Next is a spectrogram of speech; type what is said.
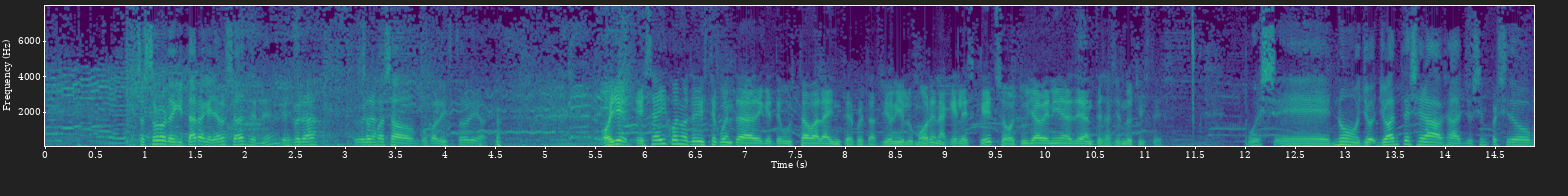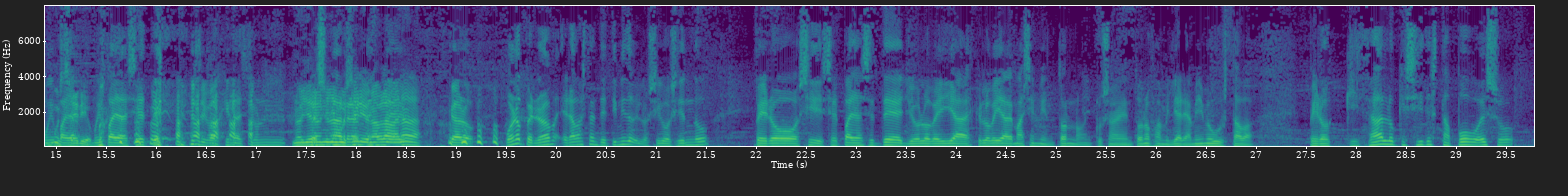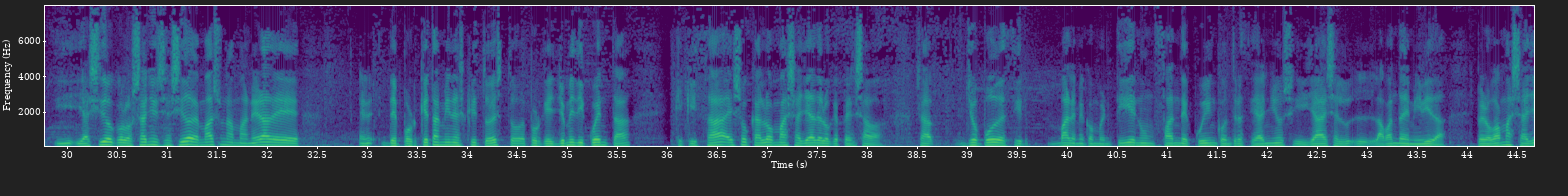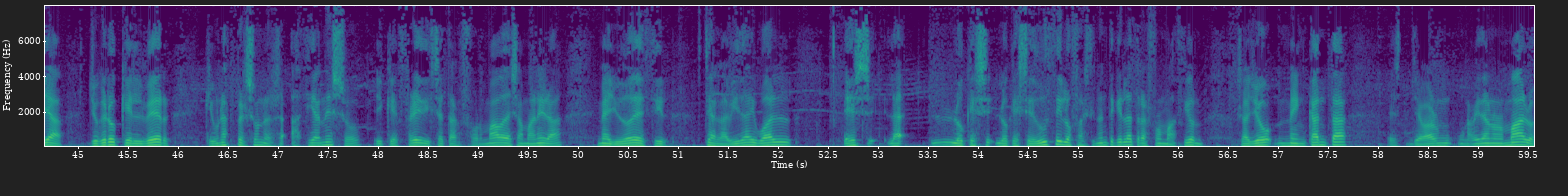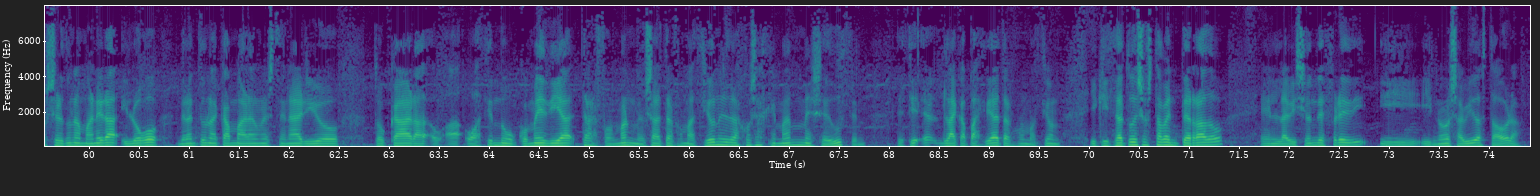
Estos solos de guitarra que ya no se hacen, ¿eh? es verdad. es Eso ha pasado un poco a la historia. Oye, ¿es ahí cuando te diste cuenta de que te gustaba la interpretación y el humor en aquel sketch o tú ya venías de antes haciendo chistes? Pues eh, no, yo, yo antes era, o sea, yo siempre he sido muy, Muy paya- serio. muy payasete, ¿se imaginas? Un No, yo era muy serio, no hablaba nada. Claro, bueno, pero era, era bastante tímido y lo sigo siendo, pero sí, ser payasete yo lo veía, es que lo veía además en mi entorno, incluso en el entorno familiar, y a mí me gustaba. Pero quizá lo que sí destapó eso, y, y ha sido con los años, y ha sido además una manera de, de por qué también he escrito esto, porque yo me di cuenta que quizá eso caló más allá de lo que pensaba. O sea, yo puedo decir, vale, me convertí en un fan de Queen con 13 años y ya es el- la banda de mi vida, pero va más allá. Yo creo que el ver que unas personas hacían eso y que Freddy se transformaba de esa manera, me ayudó a decir, hostia, la vida igual es la- lo, que lo que seduce y lo fascinante que es la transformación. O sea, yo me encanta llevar un- una vida normal o ser de una manera y luego delante de una cámara, en un escenario, tocar o, haciendo comedia, transformarme. O sea, la transformación es de las cosas que más me seducen. Eh, la capacidad de transformación. Y quizá todo eso estaba enterrado en la visión de Freddy y, y no lo he sabido hasta ahora.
